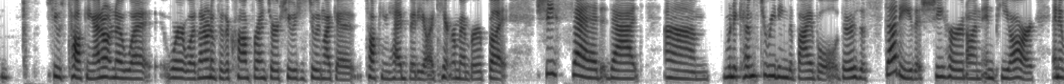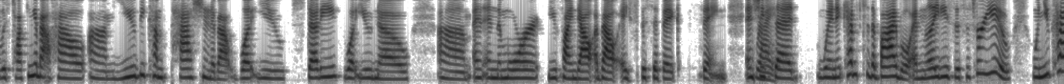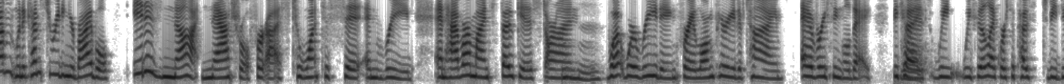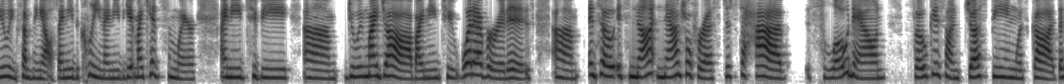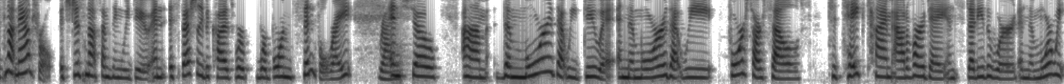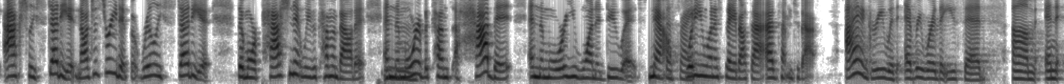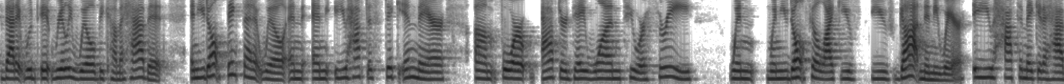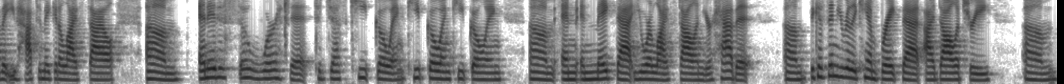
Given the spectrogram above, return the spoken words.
she was talking. I don't know what where it was. I don't know if it was a conference or if she was just doing like a talking head video. I can't remember, but she said that um, when it comes to reading the Bible, there's a study that she heard on NPR, and it was talking about how um, you become passionate about what you study, what you know, um, and, and the more you find out about a specific thing. And she right. said, when it comes to the Bible, and ladies, this is for you. When you come, when it comes to reading your Bible, it is not natural for us to want to sit and read and have our minds focused on mm-hmm. what we're reading for a long period of time every single day because right. we we feel like we're supposed to be doing something else. I need to clean. I need to get my kids somewhere. I need to be um, doing my job. I need to whatever it is. Um, and so it's not natural for us just to have slow down focus on just being with God. That's not natural. It's just not something we do. And especially because we're we're born sinful, right? Right. And so um the more that we do it and the more that we force ourselves to take time out of our day and study the word. And the more we actually study it, not just read it, but really study it, the more passionate we become about it. And mm-hmm. the more it becomes a habit and the more you want to do it. Now, right. what do you want to say about that? Add something to that. I agree with every word that you said. Um, and that it would it really will become a habit and you don't think that it will and and you have to stick in there um, for after day one two or three when when you don't feel like you've you've gotten anywhere you have to make it a habit you have to make it a lifestyle um, and it is so worth it to just keep going keep going keep going um, and and make that your lifestyle and your habit um, because then you really can break that idolatry um,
